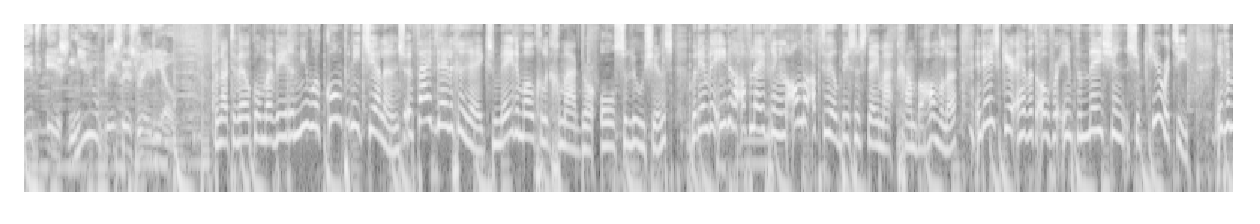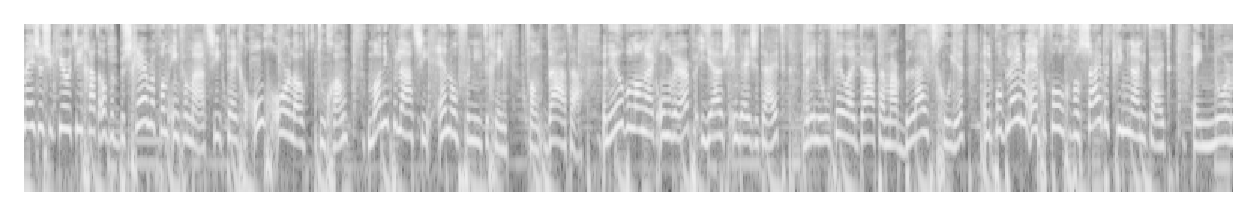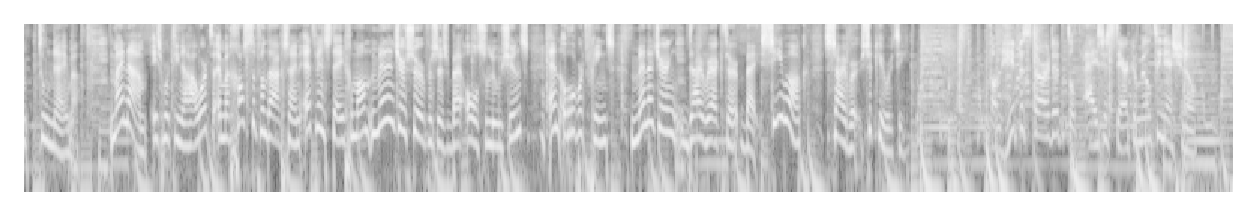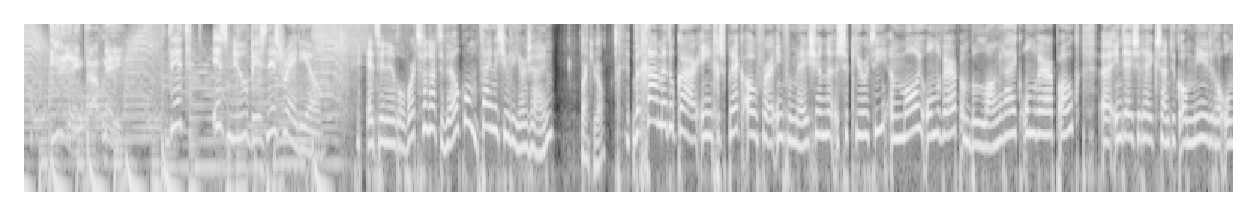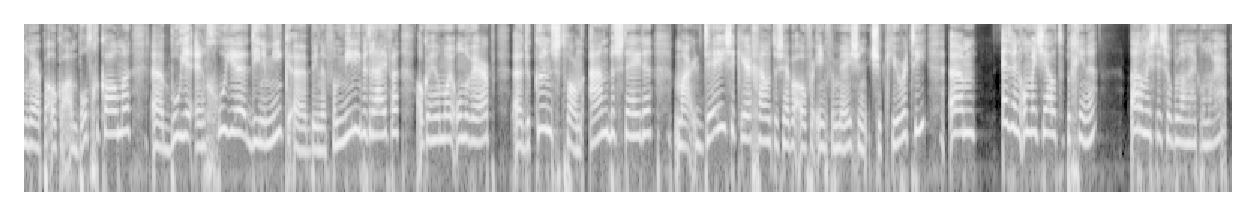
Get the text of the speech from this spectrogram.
Dit is Nieuw Business Radio. Van harte welkom bij weer een nieuwe Company Challenge. Een vijfdelige reeks, mede mogelijk gemaakt door All Solutions. Waarin we iedere aflevering een ander actueel business thema gaan behandelen. En deze keer hebben we het over Information Security. Information Security gaat over het beschermen van informatie tegen ongeoorloofde toegang, manipulatie en of vernietiging van data. Een heel belangrijk onderwerp, juist in deze tijd, waarin de hoeveelheid data maar blijft groeien en de problemen en gevolgen van cybercriminaliteit enorm toenemen. Mijn naam is Martine Howard en mijn gasten vandaag zijn Edwin Stegeman, Manager Services bij All Solutions en Robert Vriends, Managing Director bij CBAC Cyber Security. Van hippe start-up tot ijzersterke multinational. Iedereen praat mee. Dit is New Business Radio. Edwin en Robert, van harte welkom. Fijn dat jullie hier zijn. Dankjewel. We gaan met elkaar in gesprek over information security. Een mooi onderwerp, een belangrijk onderwerp ook. Uh, in deze reeks zijn natuurlijk al meerdere onderwerpen ook al aan bod gekomen. Uh, boeien en groeien, dynamiek uh, binnen familiebedrijven. Ook een heel mooi onderwerp. de kunst van aanbesteden. Maar deze keer gaan we het dus hebben over information security. Um, Edwin, om met jou te beginnen. Waarom is dit zo'n belangrijk onderwerp?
